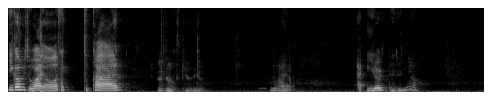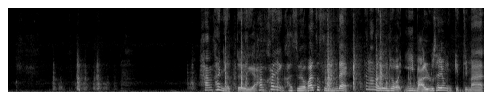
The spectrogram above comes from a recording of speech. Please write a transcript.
예감이 좋아요. 색 두 칸. 이럴 땐 어떻게 해야 돼요? 뭐가요? 아, 이럴 때는요. 한 칸이었죠. 여기 한 칸이 가슴에 빠졌었는데 한 칸 가슴은 제가 이 말로 사용했겠지만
